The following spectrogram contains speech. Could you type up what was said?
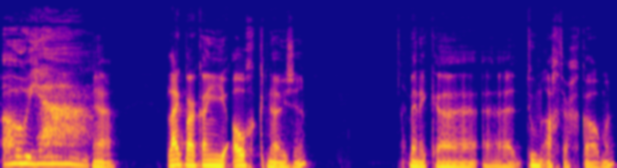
Oh ja. Ja. Blijkbaar kan je je oog kneuzen. Ben ik eh, eh, toen achtergekomen.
